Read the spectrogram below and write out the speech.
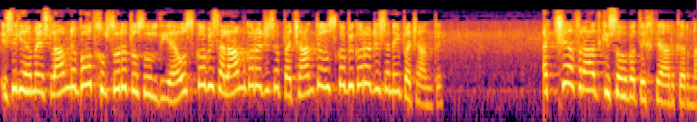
اسی لیے ہمیں اسلام نے بہت خوبصورت اصول دیا ہے۔ اس کو بھی سلام کرو جسے پہچانتے، اس کو بھی کرو جسے نہیں پہچانتے۔ اچھے افراد کی صحبت اختیار کرنا،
